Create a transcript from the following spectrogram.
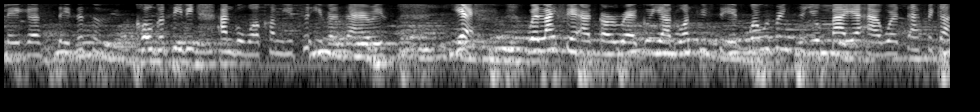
Lagos State. This is Koga TV, and we welcome you to Event Diaries. Yeah, we're live here at Orego Yard 158, where we bring to you Maya Awards Africa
